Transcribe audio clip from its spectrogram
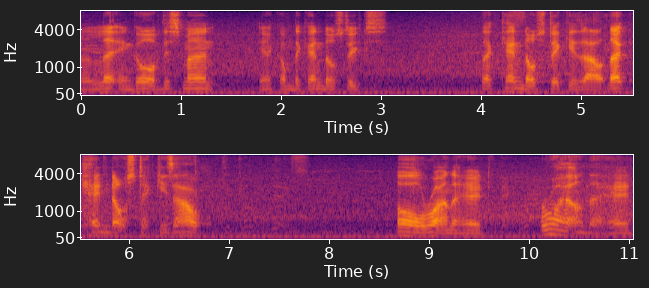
uh, letting go of this man. Here come the kendo sticks. The kendo stick is out. The kendo stick is out. Oh, right on the head. Right on the head.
